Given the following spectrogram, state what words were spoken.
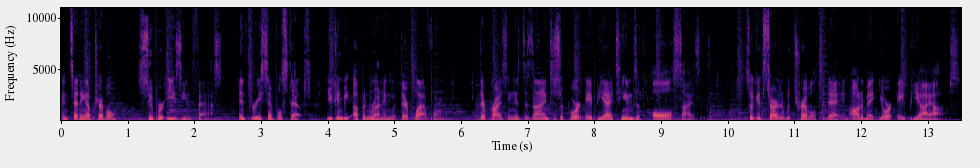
And setting up Treblle? Super easy and fast. In three simple steps, you can be up and running with their platform. Their pricing is designed to support API teams of all sizes. So get started with Treblle today and automate your API ops.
